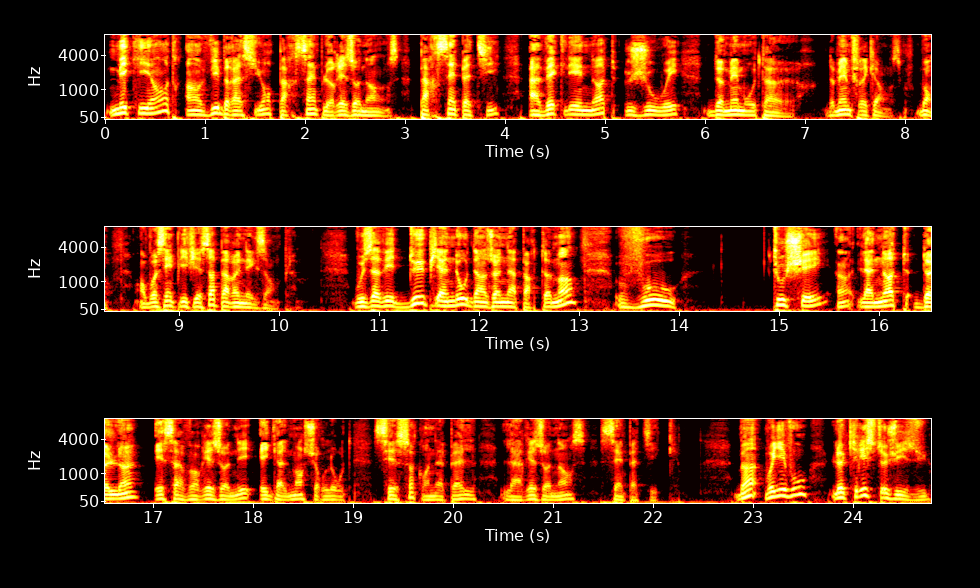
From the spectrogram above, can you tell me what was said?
mais qui entrent en vibration par simple résonance, par sympathie, avec les notes jouées de même hauteur, de même fréquence. Bon, on va simplifier ça par un exemple vous avez deux pianos dans un appartement, vous touchez hein, la note de l'un et ça va résonner également sur l'autre. C'est ça qu'on appelle la résonance sympathique. Ben, voyez-vous, le Christ Jésus,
